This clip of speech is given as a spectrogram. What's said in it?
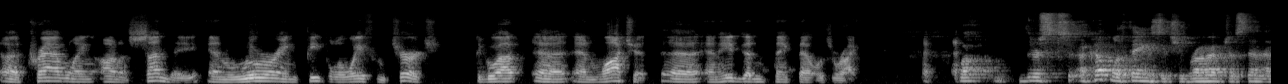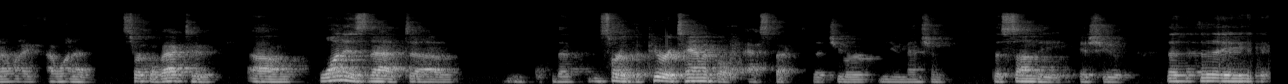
uh, traveling on a Sunday and luring people away from church to go out uh, and watch it. Uh, and he didn't think that was right. Well, there's a couple of things that you brought up just then that I want to I want to circle back to. Um, one is that uh, that sort of the puritanical aspect that you were you mentioned, the Sunday issue. That the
